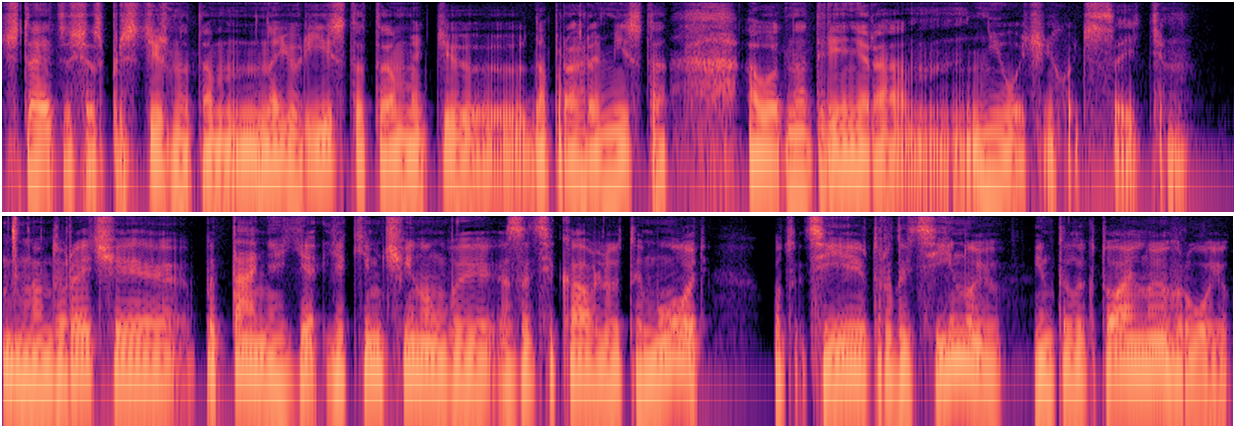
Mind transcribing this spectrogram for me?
считается сейчас престижно там на юриста, там идти, на программиста, а вот на тренера не очень хочется идти. До речі, питання, яким чином ви зацікавлюєте молодь от цією традиційною інтелектуальною грою?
